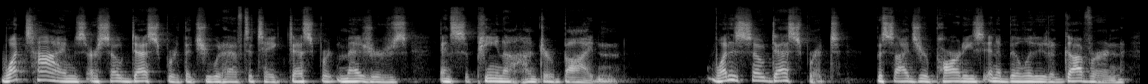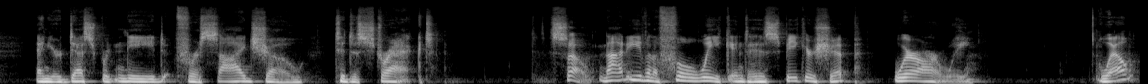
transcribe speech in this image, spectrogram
What times are so desperate that you would have to take desperate measures and subpoena Hunter Biden? What is so desperate besides your party's inability to govern and your desperate need for a sideshow to distract? So, not even a full week into his speakership, where are we? Well,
